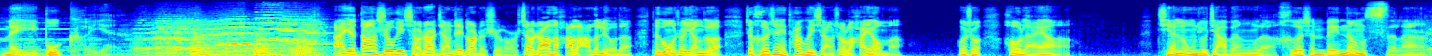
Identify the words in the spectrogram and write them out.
美不可言。哎，就当时我给小赵讲这段的时候，小赵呢哈喇子流的，他跟我说：“杨哥，这和珅也太会享受了，还有吗？”我说：“后来啊，乾隆就驾崩了，和珅被弄死了。”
